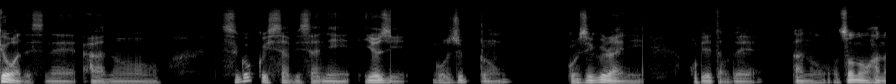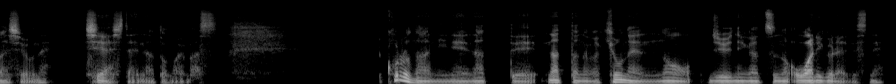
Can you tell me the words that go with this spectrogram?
今日はですね、あのーすごく久々に4時50分 ?5 時ぐらいに起きれたので、あのそのお話をね、シェアしたいなと思います。コロナにね、なって、なったのが去年の12月の終わりぐらいですね。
